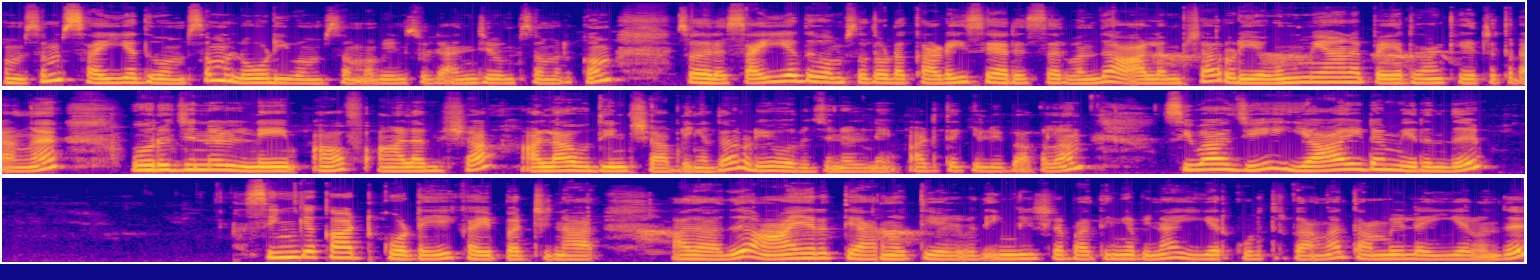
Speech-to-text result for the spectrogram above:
வம்சம் சையது வம்சம் லோடி வம்சம் அப்படின்னு சொல்லி அஞ்சு வம்சம் இருக்கும். ஸோ அதில் சையது வம்சத்தோட கடைசி அரசர் வந்து ஆலம் ஷா. அவருடைய உண்மையான பெயர் தான் கேட்டிருக்கிறாங்க. Original name of Alam Shah Alauddin Shah அப்படிங்கிறது அவருடைய ஒரிஜினல் நேம் அடுத்த கேள்வி பார்க்கலாம். சிவாஜி யாரிடம் இருந்து சிங்கக்காட் கோட்டையை கைப்பற்றினார். அதாவது ஆயிரத்தி அறநூற்றி எழுபது. இங்கிலீஷில் பார்த்தீங்க அப்படின்னா இயர் கொடுத்துருக்காங்க. தமிழில் இயர் வந்து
